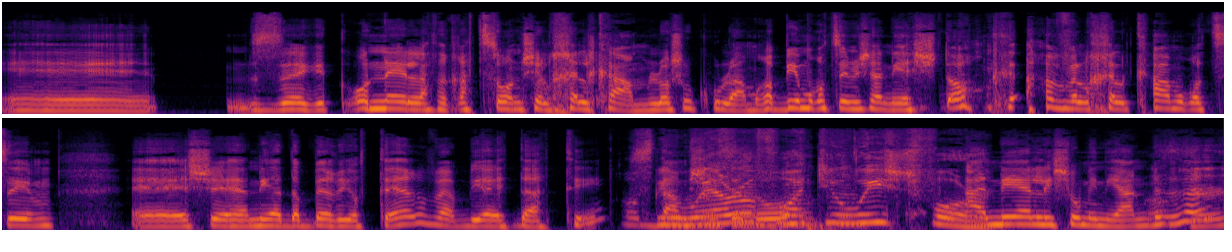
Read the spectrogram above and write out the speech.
אה, זה עונה לרצון של חלקם, לא של כולם. רבים רוצים שאני אשתוק, אבל חלקם רוצים אה, שאני אדבר יותר ואביע את דעתי. סתם Beware of שתדעו. what you wish for. אני אין לי שום עניין בזה.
